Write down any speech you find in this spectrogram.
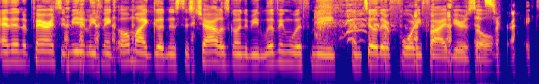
And then the parents immediately think, oh my goodness, this child is going to be living with me until they're 45 years old. Right.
